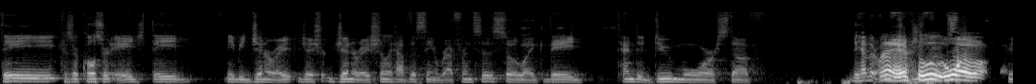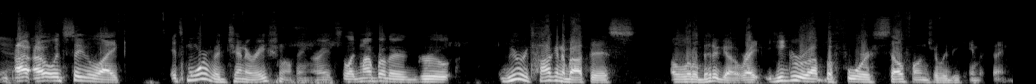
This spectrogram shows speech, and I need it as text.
they because they're closer in age, they maybe generate generationally have the same references. So like they tend to do more stuff. They have their own Yeah, absolutely. groups. Well, Yeah. I, I would say like it's more of a generational thing, right? So like my brother grew. We were talking about this a little bit ago, right? He grew up before cell phones really became a thing.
